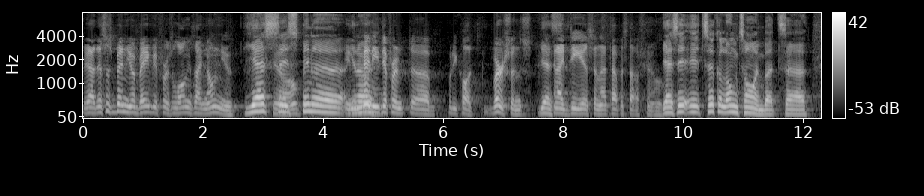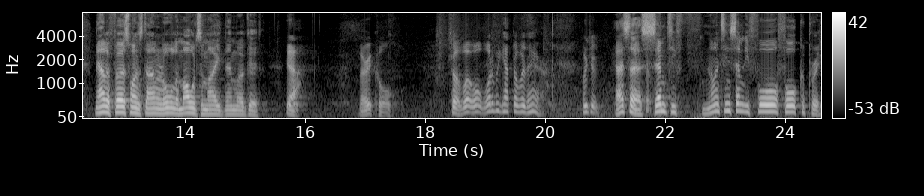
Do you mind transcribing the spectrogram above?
yeah, this has been your baby for as long as I've known you. Yes, You it's know, been a in you know many different uh, what do you call it versions Yes. and ideas and that type of stuff you know yes, it, it took a long time, but uh, now the first one's done and all the molds are made, then we're good. yeah very cool so what, what, what do we got over there you, That's a 70, 1974 Ford Capri.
